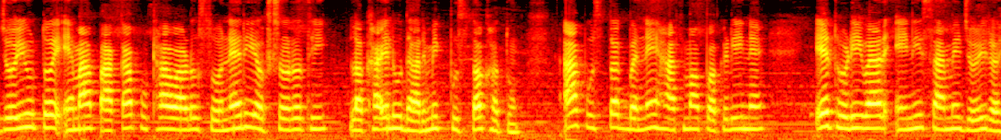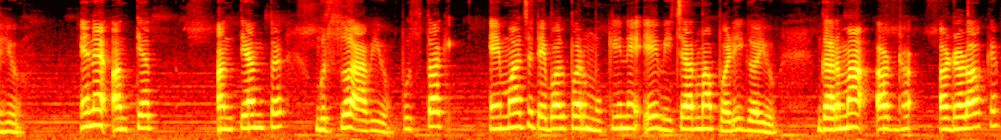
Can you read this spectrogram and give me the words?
જોયું તો એમાં પાકા પુઠાવાળું સોનેરી અક્ષરોથી લખાયેલું ધાર્મિક પુસ્તક હતું. આ પુસ્તક બંને હાથમાં પકડીને એ થોડીવાર એની સામે જોઈ રહ્યો. એને અંત્યત, અત્યંત ગુસ્સો આવ્યો. પુસ્તક એમ જ ટેબલ પર મૂકીને એ વિચારમાં પડી ગયો. ઘરમાં અઢ, અઢળક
